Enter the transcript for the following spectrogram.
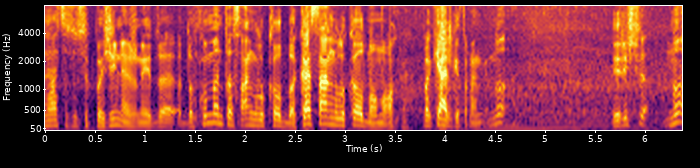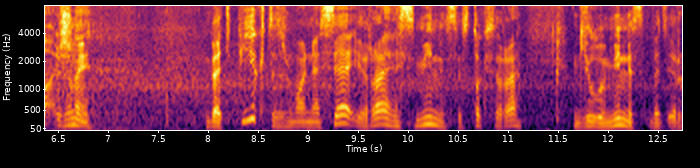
esate susipažinę, žinai, do- dokumentas anglų kalba. Kas anglų kalbą moka? Pakelkit ranką. Nu, ir iš... Nu, žinai. Bet pyktis žmonėse yra esminis, jis toks yra giluminis, bet ir,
